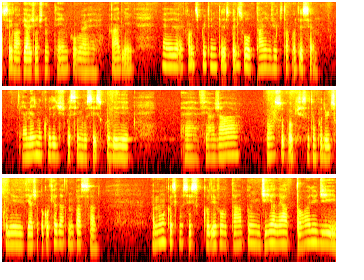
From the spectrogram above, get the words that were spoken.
sei lá, viajante no tempo, é, alien, é, acaba despertando interesse para eles voltarem e ver o que tá acontecendo. É a mesma coisa de, tipo assim, você escolher é, viajar. Vamos supor que você tem o poder de escolher viajar para qualquer data no passado. É a mesma coisa que você escolher voltar para um dia aleatório de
